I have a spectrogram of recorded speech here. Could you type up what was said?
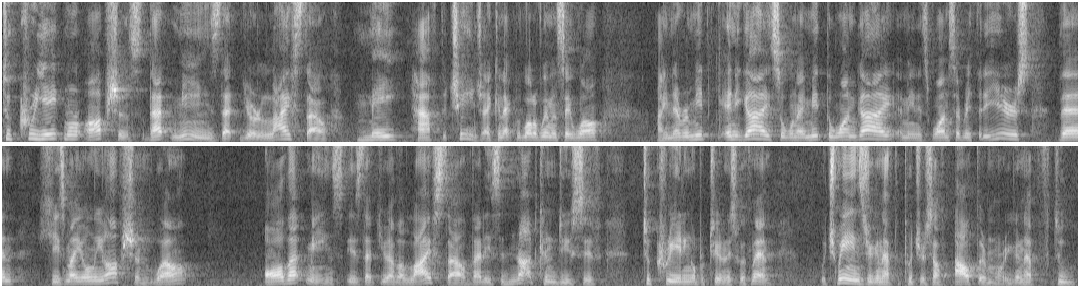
to create more options. That means that your lifestyle may have to change. I connect with a lot of women and say well I never meet any guy, so when I meet the one guy, I mean, it's once every three years, then he's my only option. Well, all that means is that you have a lifestyle that is not conducive to creating opportunities with men, which means you're gonna have to put yourself out there more. You're gonna have to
